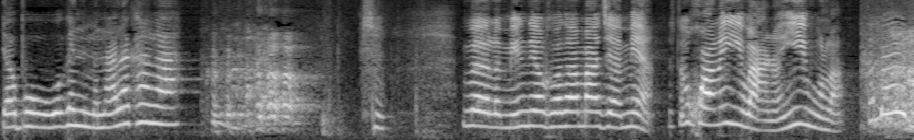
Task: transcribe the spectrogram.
要不我给你们拿来看看？为了明天和他妈见面，都换了一晚上衣服了，他累不累？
